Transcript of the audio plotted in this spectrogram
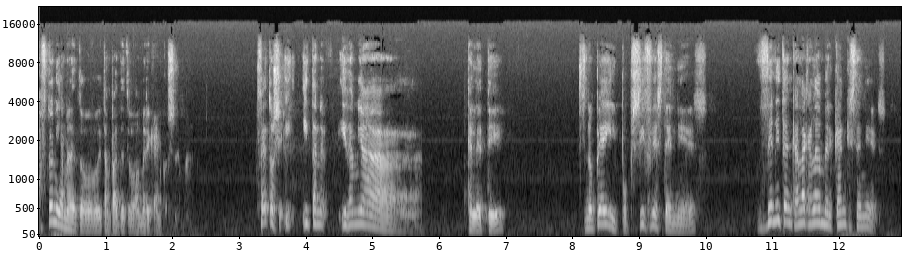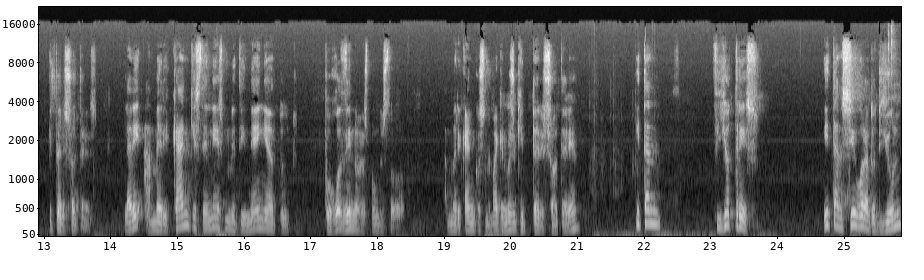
Αυτό είναι για μένα το, ήταν πάντα το αμερικάνικο σινεμά. Φέτος ήταν, είδα μια τελετή στην οποία οι υποψήφιες ταινίες δεν ήταν καλά-καλά αμερικάνικες ταινίες. Οι περισσότερες. Δηλαδή, αμερικάνικες ταινίες με την έννοια του, που εγώ δίνω, ας πούμε, στο αμερικάνικο σινεμά και νομίζω και οι περισσότεροι, ήταν δύο-τρεις. Ήταν σίγουρα το Dune,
